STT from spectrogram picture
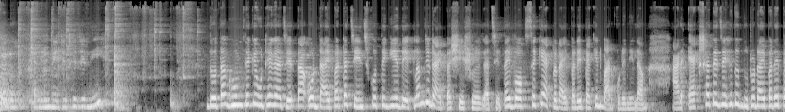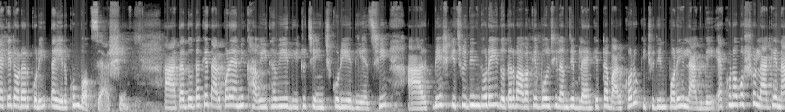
চলো এগুলো মেজে ঠেজে নিই। দোতা ঘুম থেকে উঠে গেছে, তা ওর ডাইপারটা চেঞ্জ করতে গিয়ে দেখলাম যে ডাইপার শেষ হয়ে গেছে। তাই বক্স থেকে একটা ডাইপারের প্যাকেট বার করে নিলাম। আর একসাথে যেহেতু দুটো ডাইপারের প্যাকেট অর্ডার করি, তাই এরকম বক্সে আসে। তা দোতাকে তারপরে আমি খাইয়ে থাবিয়ে একটু চেঞ্জ করিয়ে দিয়েছি। আর বেশ কিছুদিন ধরেই দোতার বাবাকে বলছিলাম যে, ব্ল্যাঙ্কেটটা বার করো, কিছুদিন পরেই লাগবে। এখন অবশ্য লাগে না,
